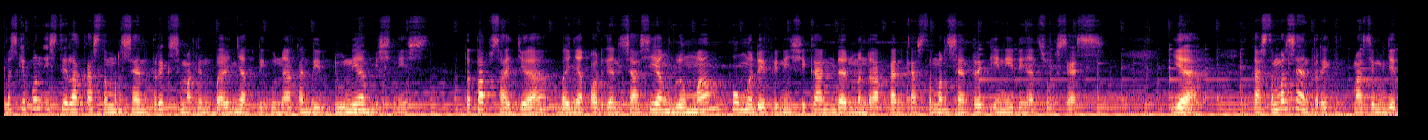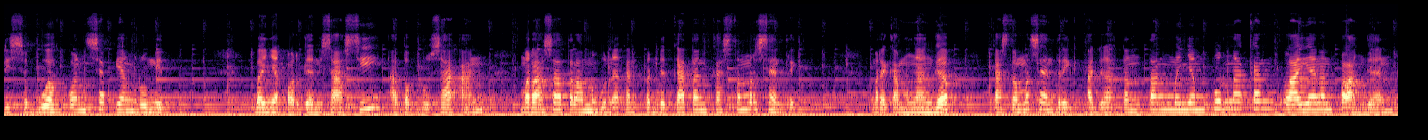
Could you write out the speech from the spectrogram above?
meskipun istilah customer centric semakin banyak digunakan di dunia bisnis, Tetap saja, banyak organisasi yang belum mampu mendefinisikan dan menerapkan customer centric ini dengan sukses. Ya, customer centric masih menjadi sebuah konsep yang rumit. Banyak organisasi atau perusahaan merasa telah menggunakan pendekatan customer centric. Mereka menganggap customer centric adalah tentang menyempurnakan layanan pelanggan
